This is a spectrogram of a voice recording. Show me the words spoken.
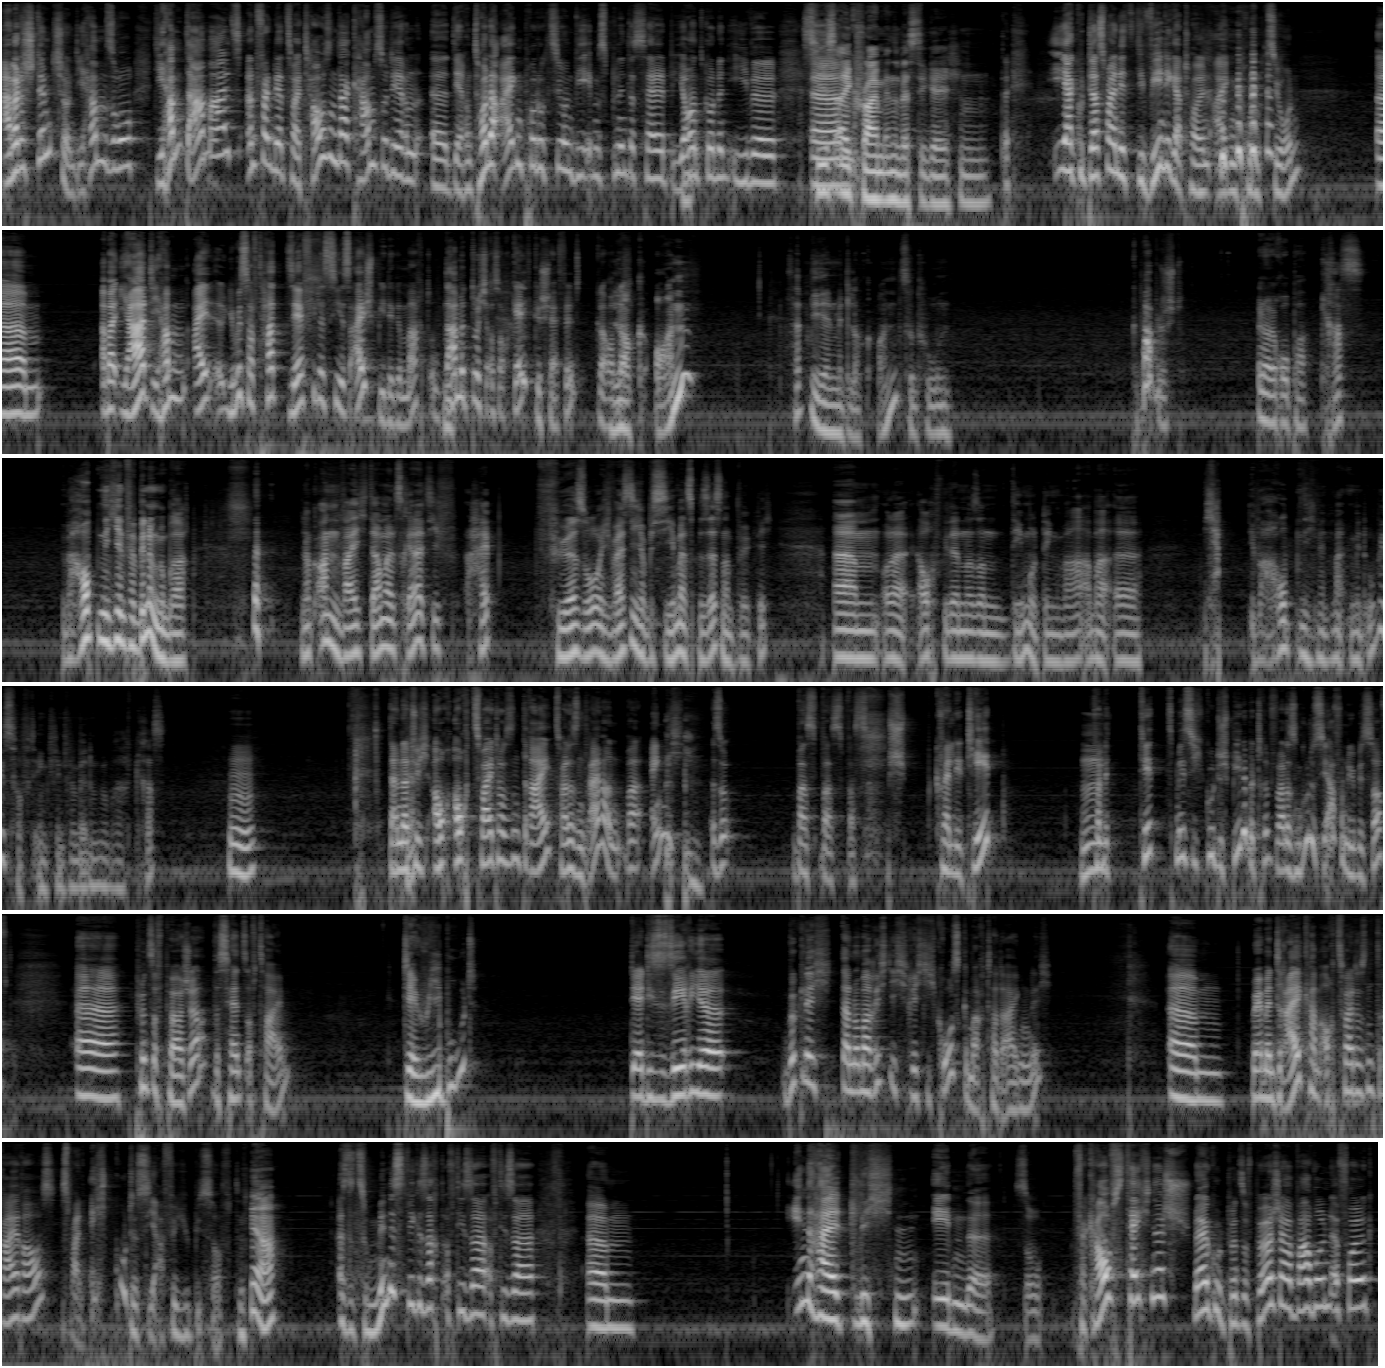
aber das stimmt schon. Die haben so, die haben damals, Anfang der 2000er, kam so deren, äh, deren tolle Eigenproduktion, wie eben Splinter Cell, Beyond Good and Evil. CSI ähm, Crime Investigation. Ja, gut, das waren jetzt die weniger tollen Eigenproduktionen. ähm, aber ja, die haben, I- Ubisoft hat sehr viele CSI-Spiele gemacht und damit durchaus auch Geld gescheffelt, glaube ich. Lock On? Was hatten die denn mit Lock On zu tun? Gepublished. In Europa. Krass. Überhaupt nicht in Verbindung gebracht. Lock On war ich damals relativ hyped für so. Ich weiß nicht, ob ich sie jemals besessen habe, wirklich. Ähm, oder auch wieder nur so ein Demo-Ding war, aber äh, ich habe überhaupt nicht mit, mit Ubisoft irgendwie in Verbindung gebracht. Krass. Dann natürlich auch, auch 2003. 2003 war, war eigentlich, also was, was, was Qualität, qualitätsmäßig gute Spiele betrifft, war das ein gutes Jahr von Ubisoft. Äh, Prince of Persia, The Sands of Time. Der Reboot, der diese Serie wirklich dann nochmal richtig, richtig groß gemacht hat eigentlich. Ähm, Rayman 3 kam auch 2003 raus. Das war ein echt gutes Jahr für Ubisoft Ja. also zumindest, wie gesagt, auf dieser, auf dieser ähm, inhaltlichen Ebene. So verkaufstechnisch, na gut, Prince of Persia war wohl ein Erfolg.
